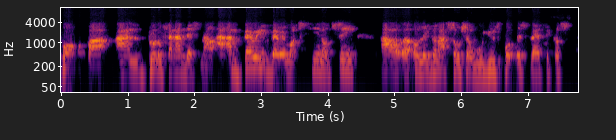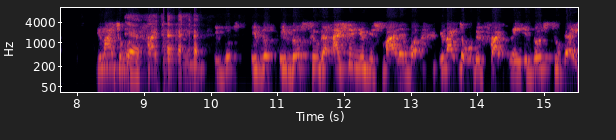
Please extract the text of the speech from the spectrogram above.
Pogba and Bruno Fernandes now? I'm very, very much keen on seeing how uh, Ole Gunnar Solskjaer will use both these players because United will yeah. be frightening if those, if those if those two guys. I see you be smiling, but United will be frightening if those two guys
